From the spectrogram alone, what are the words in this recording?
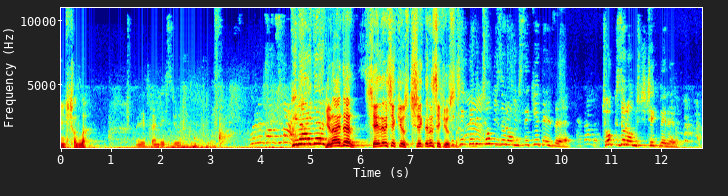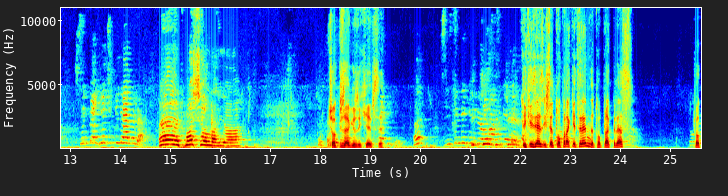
İnşallah. Evet ben de istiyorum. Günaydın. Günaydın. Şeyleri çekiyoruz. Çiçeklerini çekiyoruz. Çiçeklerin çok güzel olmuş Zekiye teyze. Çok güzel olmuş çiçeklerin. Çiçekler geçip giderdiler. He maşallah ya. Çok güzel gözüküyor hepsi. Dikeceğiz dikeceğiz. Dikeceğiz işte toprak getirelim de toprak biraz. Çok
